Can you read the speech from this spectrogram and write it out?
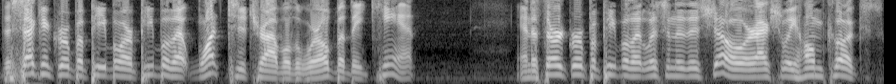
The second group of people are people that want to travel the world, but they can't. And the third group of people that listen to this show are actually home cooks,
